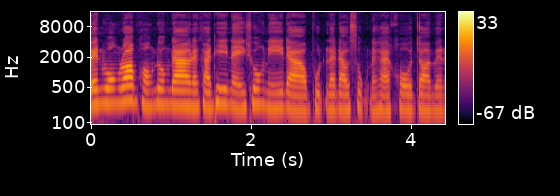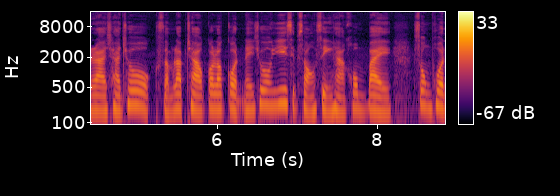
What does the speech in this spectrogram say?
ป็นวงรอบของดวงดาวนะคะ ที่ในช่วงนี้ดาวพุธและดาวศุกร์นะคะ โคจรเป็นราชาโชคสำหรับชาวกรกฎในช่วง 22 สิงหาคมไป ส่งผล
